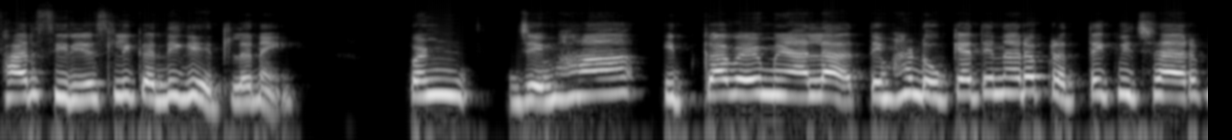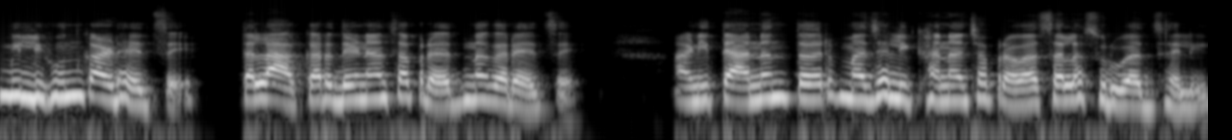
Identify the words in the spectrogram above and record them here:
फार सिरियसली कधी घेतलं नाही. पण जेव्हा इतका वेळ मिळाला तेव्हा डोक्यात येणारा प्रत्येक विचार मी लिहून काढायचे. त्याला आकार देण्याचा प्रयत्न करायचे. आणि त्यानंतर माझ्या लिखाणाच्या प्रवासाला सुरुवात झाली.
